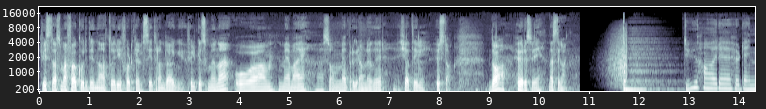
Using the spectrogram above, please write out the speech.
Kvistad, som er fagkoordinator i folkehelse i Trøndelag fylkeskommune, og eh, med meg som medprogramleder Kjetil Hustad. Da høres vi neste gang. Du har eh, hørt en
